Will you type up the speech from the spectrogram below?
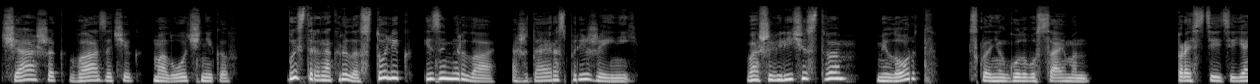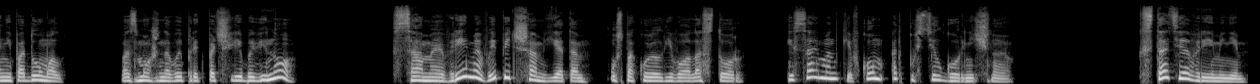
чашек, вазочек, молочников. Быстро накрыла столик и замерла, ожидая распоряжений. Ваше величество, милорд, склонил голову Саймон. Простите, я не подумал. Возможно, вы предпочли бы вино? Самое время выпить шамьета, успокоил его Аластор, и Саймон кивком отпустил горничную. Кстати, о времени.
